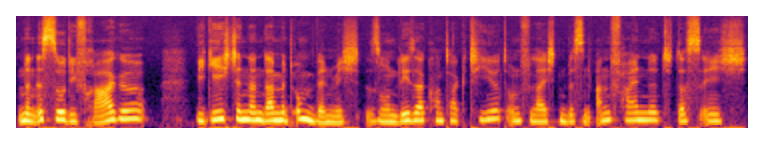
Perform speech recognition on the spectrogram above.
Und dann ist so die Frage, wie gehe ich denn dann damit um, wenn mich so ein Leser kontaktiert und vielleicht ein bisschen anfeindet, dass ich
